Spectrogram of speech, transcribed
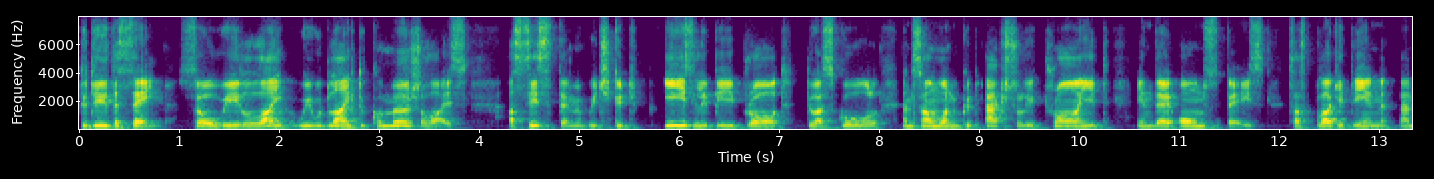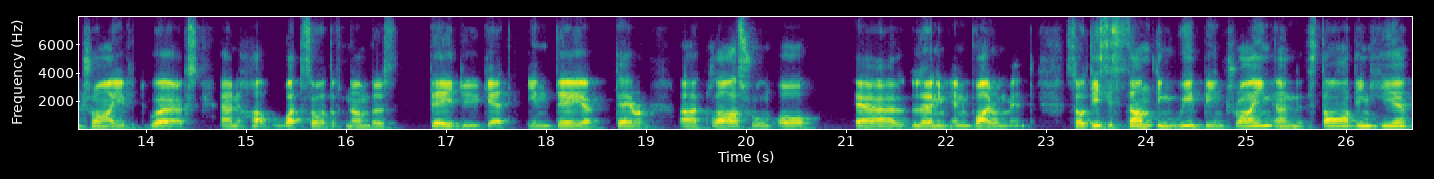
to do the same. So we like we would like to commercialize a system which could easily be brought to a school and someone could actually try it in their own space, just plug it in and try if it works and how, what sort of numbers they do get in their, their uh, classroom or uh, learning environment. So this is something we've been trying and starting here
